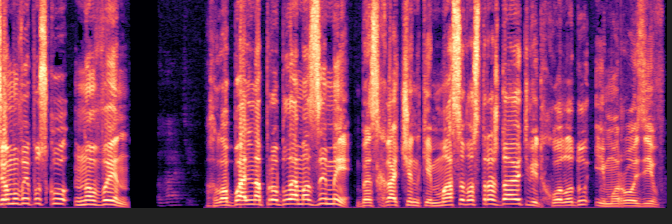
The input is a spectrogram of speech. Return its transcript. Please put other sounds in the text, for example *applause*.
цьому випуску новин. Глобальна проблема зими. Безхатченки масово страждають від холоду і морозів.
